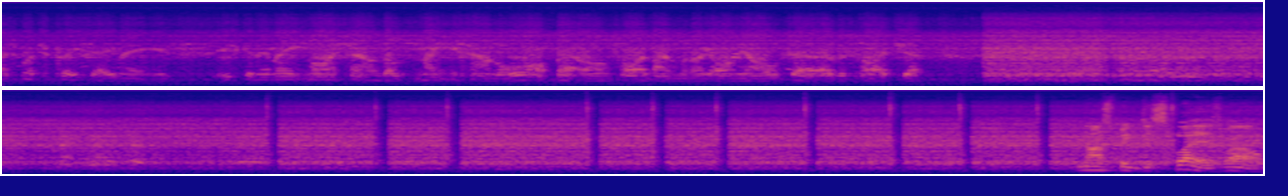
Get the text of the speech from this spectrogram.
It's much appreciated, mate. It's, it's going to make my sound, make me sound a lot better on sideband when I go on the old uh, other side, yeah. Nice big display as well.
